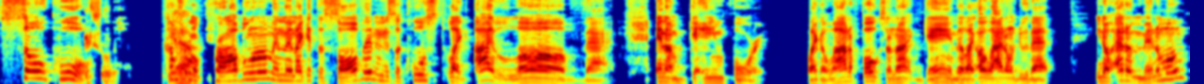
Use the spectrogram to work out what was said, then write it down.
So cool. Excellent. Comes yeah. from a problem and then I get to solve it and it's a cool st- like I love that. And I'm game for it. Like a lot of folks are not game. They're like, "Oh, I don't do that." You know, at a minimum,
